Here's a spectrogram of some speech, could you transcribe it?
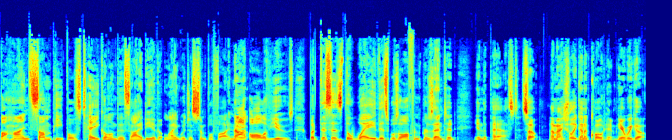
behind some people's take on this idea that language is simplified. Not all of yous, but this is the way this was often presented in the past. So I'm actually going to quote him. Here we go.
